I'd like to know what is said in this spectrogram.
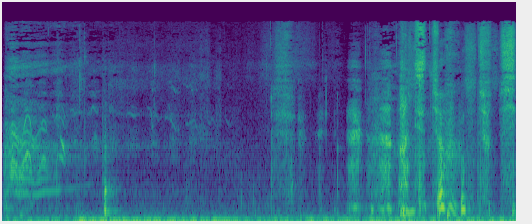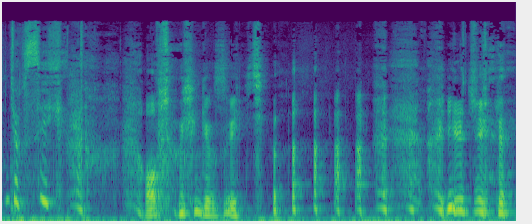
아니, 조금 좀 신경 쓰이겠다. 엄청 신경 쓰이죠. 일주일에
